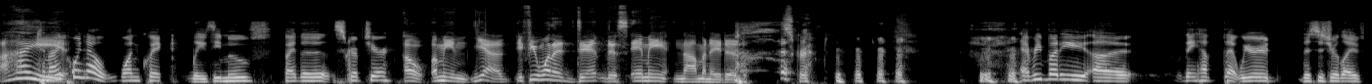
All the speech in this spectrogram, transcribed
I, Can I point out one quick lazy move by the script here? Oh, I mean, yeah, if you want to dent this Emmy nominated script. Everybody, uh, they have that weird "This Is Your Life"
